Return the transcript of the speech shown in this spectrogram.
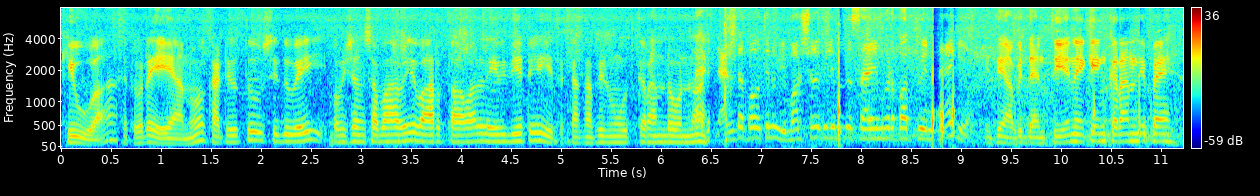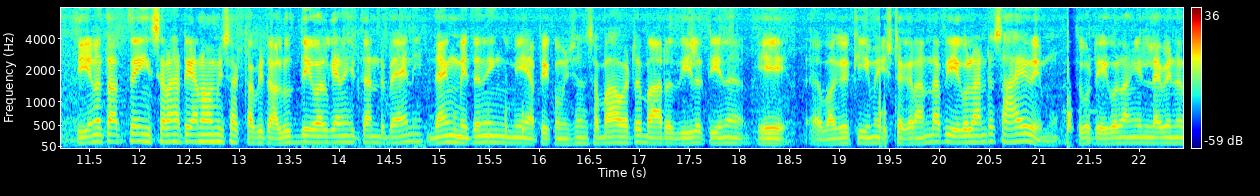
කිව්වා. එතකොට ඒ අනුව කටයුතු සිදු වෙයි කොමිෂන් සභාවේ වාර්තාවල් ඒ විදිහට ඒකටක් අපි මුත් කරන්න ඕනේ නැහැ. දැනට පවතින විමර්ශන පිළිබඳ සෑයීමකට පත් වෙන්නේ නැහැ කියලා. ඉතින් අපි දැන් තියෙන එකෙන් කරන්න එපා. තියෙන තත්ත්වයෙන් ඉස්සරහට යනවා මිසක් අපිට අලුත් දේවල් ගැන හිතන්න බෑනේ. දැන් මෙතනින් මේ අපේ කොමිෂන් සභාවට බාර දීලා තියෙන ඒ වගකීම ඉෂ්ට කරන්න අපි ඒගොල්ලන්ට සහාය වෙමු. එතකොට ඒගොල්ලන්ගෙන් ලැබෙන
